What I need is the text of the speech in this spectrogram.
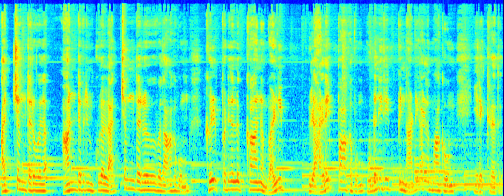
அச்சம் தருவத ஆண்டவரின் குரல் அச்சம் தருவதாகவும் கீழ்ப்படிதலுக்கான வழி அழைப்பாகவும் உடனிருப்பின் அடையாளமாகவும் இருக்கிறது.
